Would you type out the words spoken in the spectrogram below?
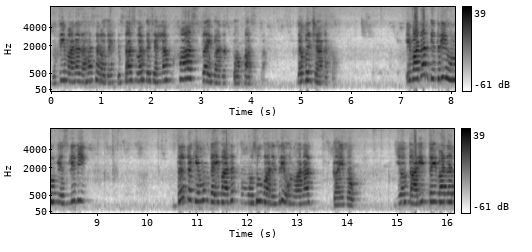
نو دې معنا د حسر او د اختصاص ورکه چې الله خاص د عبادت کو خاص ده د بل چا نه عبادت کې درې حروف اصلي دي دلته کې موږ د عبادت په موضوع باندې درې عنوانات قائمو یو تعریف د عبادت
